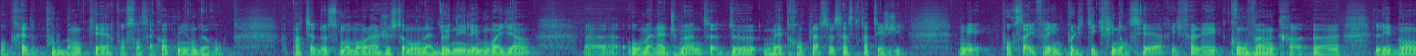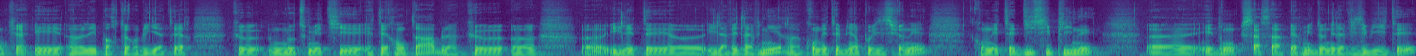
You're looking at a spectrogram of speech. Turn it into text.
auprès de poules bancaires pour 150 millions d'euros. À partir de ce moment-là, justement, on a donné les moyens euh, au management de mettre en place sa stratégie. Mais pour ça, il fallait une politique financière, il fallait convaincre euh, les banques et euh, les porteurs obligataires que notre métier était rentable, qu'il avait de l'avenir, qu'on était bien positionné, qu'on était discipliné. et donc ça, ça a permis de donner la visibilité.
